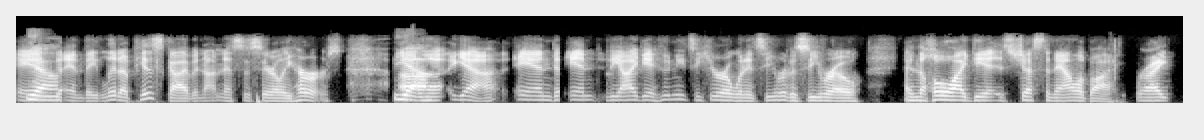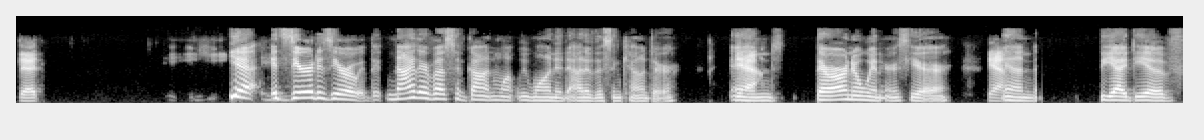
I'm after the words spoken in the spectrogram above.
and Yeah. and they lit up his sky, but not necessarily hers. Yeah. Uh, yeah. And and the idea who needs a hero when it's zero to zero, and the whole idea is just an alibi, right? That Yeah, it's zero to zero. Neither of us have gotten what we wanted out of this encounter. Yeah. and there are no winners here. Yeah. And the idea of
